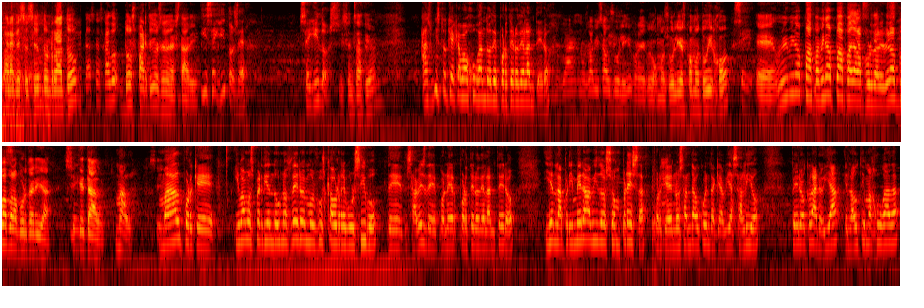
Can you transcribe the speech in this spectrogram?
para que se siente un rato. Te has cascado dos partidos en el estadio. Y seguidos, ¿eh? Seguidos. ¿Y sensación? ¿Has visto que ha acabado jugando de portero delantero? Nos, lo ha- nos lo ha avisado Juli, porque como Juli es como tu hijo. Sí. eh, "Uy, mira al papa, mira papa de la portería, mira al papa de la portería. Sí. ¿Y qué tal? Mal. Mal porque íbamos perdiendo 1-0, hemos buscado el revulsivo, de, ¿sabes? De poner portero delantero. Y en la primera ha habido sorpresa, porque nos han dado cuenta que había salido. Pero claro, ya en la última jugada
